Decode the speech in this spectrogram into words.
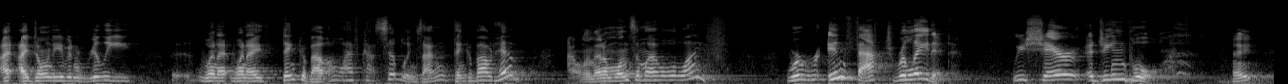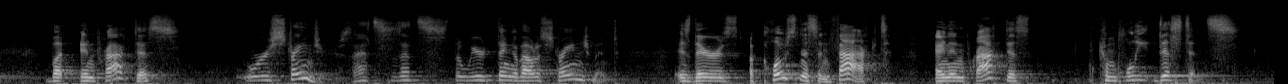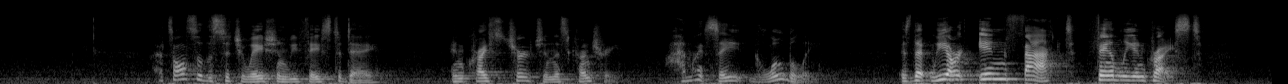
I, I don't even really, uh, when I, when I think about, oh, I've got siblings, I don't think about him. I only met him once in my whole life. We're, in fact, related. We share a gene pool, right? But in practice, we're strangers. That's, that's the weird thing about estrangement, is there's a closeness in fact, and in practice, complete distance. That's also the situation we face today in Christ's church in this country, I might say globally, is that we are in fact family in Christ.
